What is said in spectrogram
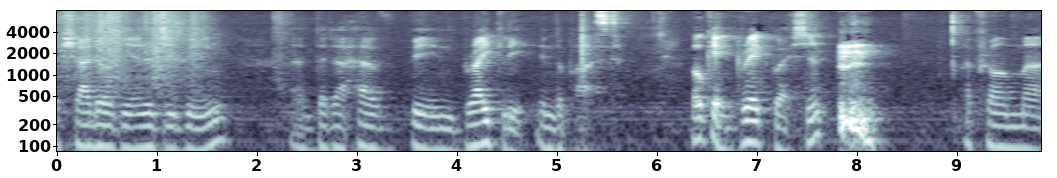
A shadow of the energy being uh, that I have been brightly in the past. Okay, great question from uh,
